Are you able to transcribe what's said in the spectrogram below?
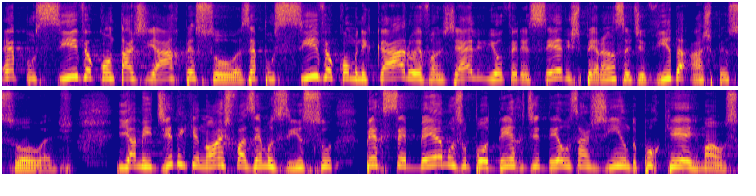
É possível contagiar pessoas, é possível comunicar o Evangelho e oferecer esperança de vida às pessoas. E à medida que nós fazemos isso, percebemos o poder de Deus agindo. Por quê, irmãos?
